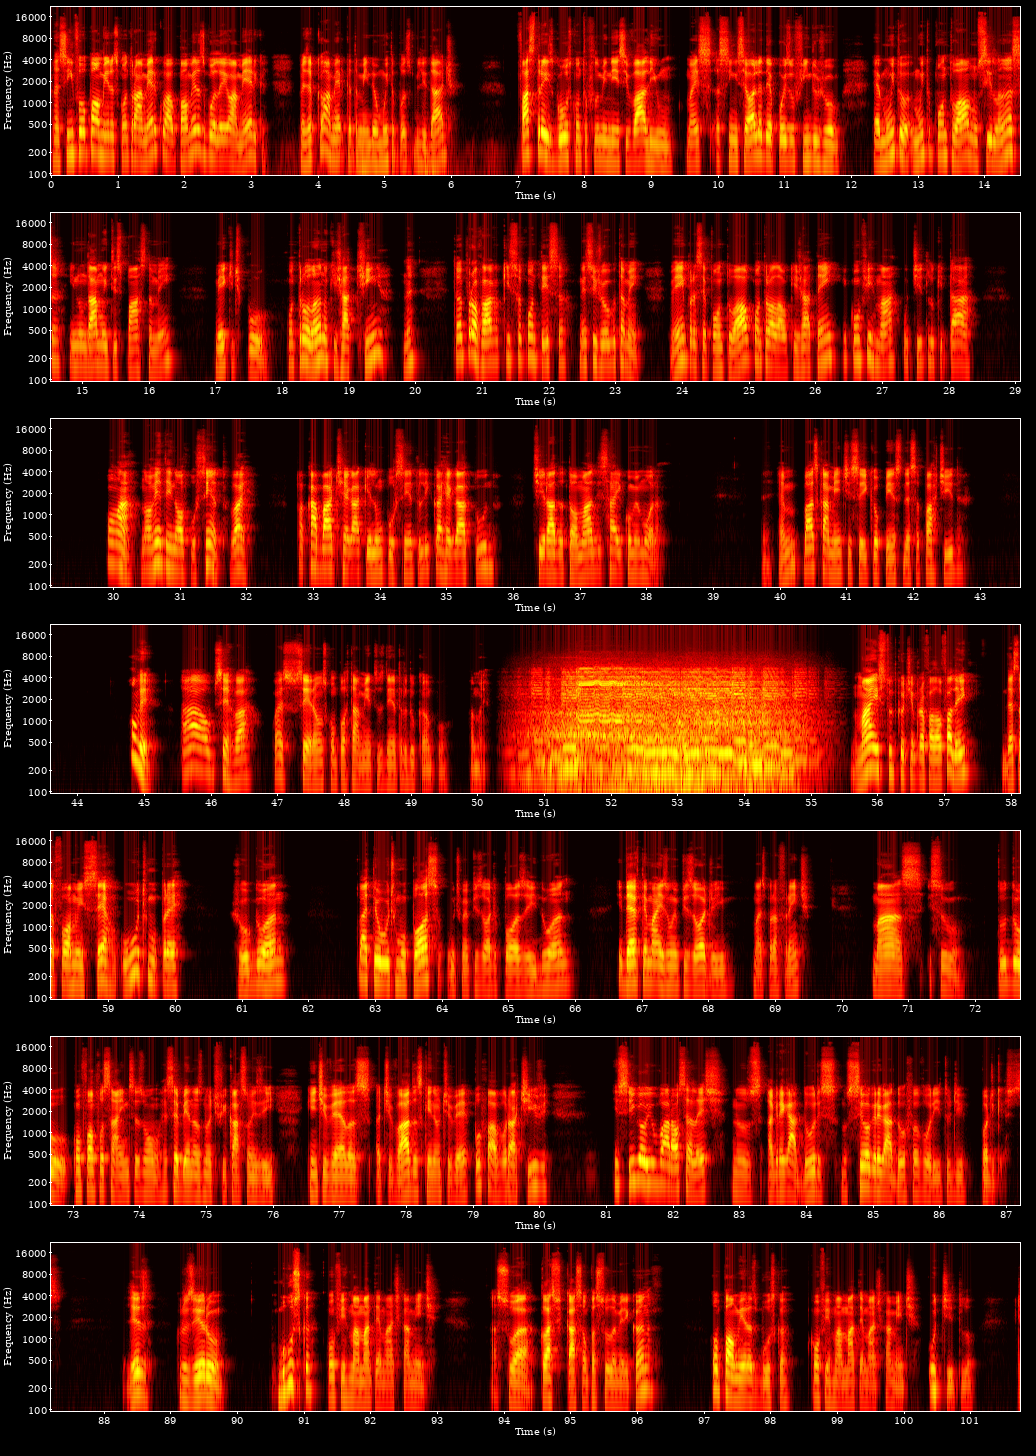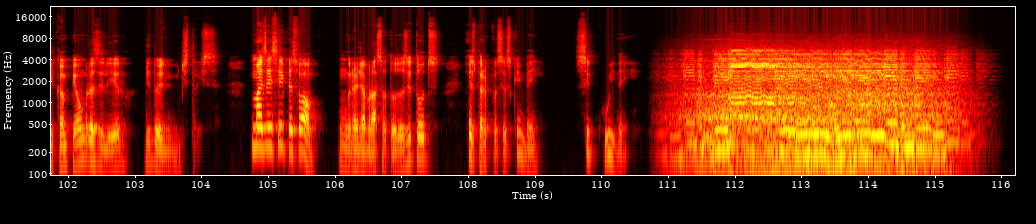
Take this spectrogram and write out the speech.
Assim foi o Palmeiras contra o América. O Palmeiras goleia o América, mas é porque o América também deu muita possibilidade faz três gols contra o Fluminense, vale um. Mas assim, você olha depois o fim do jogo, é muito muito pontual, não se lança e não dá muito espaço também. Meio que tipo controlando o que já tinha, né? Então é provável que isso aconteça nesse jogo também. Vem para ser pontual, controlar o que já tem e confirmar o título que tá Vamos lá, 99%, vai. Para acabar de chegar aquele 1% ali, carregar tudo tirar da tomada e sair comemorando. É basicamente isso aí que eu penso dessa partida. Vamos ver. A observar quais serão os comportamentos dentro do campo amanhã. Mas tudo que eu tinha para falar eu falei. Dessa forma eu encerro o último pré-jogo do ano. Vai ter o último pós, o último episódio pós aí do ano. E deve ter mais um episódio aí mais pra frente. Mas isso tudo conforme for saindo, vocês vão recebendo as notificações aí. Quem tiver elas ativadas, quem não tiver, por favor, ative. E siga o Varal Celeste nos agregadores, no seu agregador favorito de podcasts. Beleza? Cruzeiro busca confirmar matematicamente a sua classificação para a Sul-Americana o Palmeiras busca confirmar matematicamente o título de campeão brasileiro de 2023. Mas é isso aí, pessoal. Um grande abraço a todas e todos. Eu espero que vocês fiquem bem. Se cuidem.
